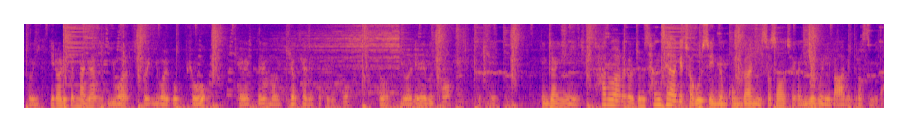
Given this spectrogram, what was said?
또 1월이 끝나면 2월, 또 2월 목표, 계획들, 뭐 기억해야 될 것들 있고 또 2월 1일부터 이렇게 굉장히 하루하루를 좀 상세하게 적을 수 있는 공간이 있어서 제가 이 부분이 마음에 들었습니다.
